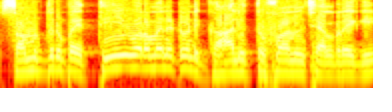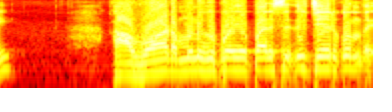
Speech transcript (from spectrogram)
సముద్రంపై తీవ్రమైనటువంటి గాలి తుఫానులు చెలరేగి ఆ ఓడ మునిగిపోయే పరిస్థితి చేరుకుంది.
